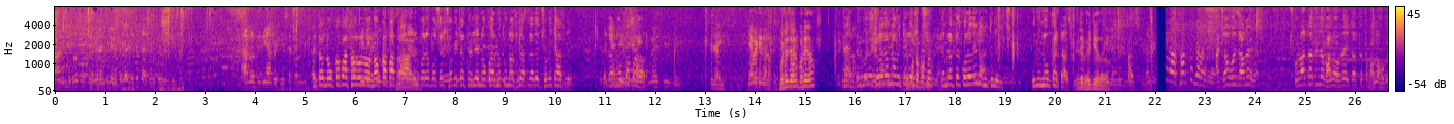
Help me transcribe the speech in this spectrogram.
पानी भी धो सकते हैं गारंटी लेंगे सर जैसे पैशन कर এটা নৌকা পাথর হলো নৌকা পাথর। এর উপরে বসে ছবিটা তুললে নৌকার মতন আসবে আপনাদের ছবিটা আসবে। এটা নৌকা পাহাড় বসে যাও বসে যাও হ্যাঁ, দুজনে চলে যান না আমি তুলে ক্যামেরাতে করে দিন আমি তুলে দিচ্ছি। পুরো নৌকাটা আসবে। ভিডিও আচ্ছা ও যাবে। ছোলাটা দিলে ভালো হবে এটাতে তো ভালো হবে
